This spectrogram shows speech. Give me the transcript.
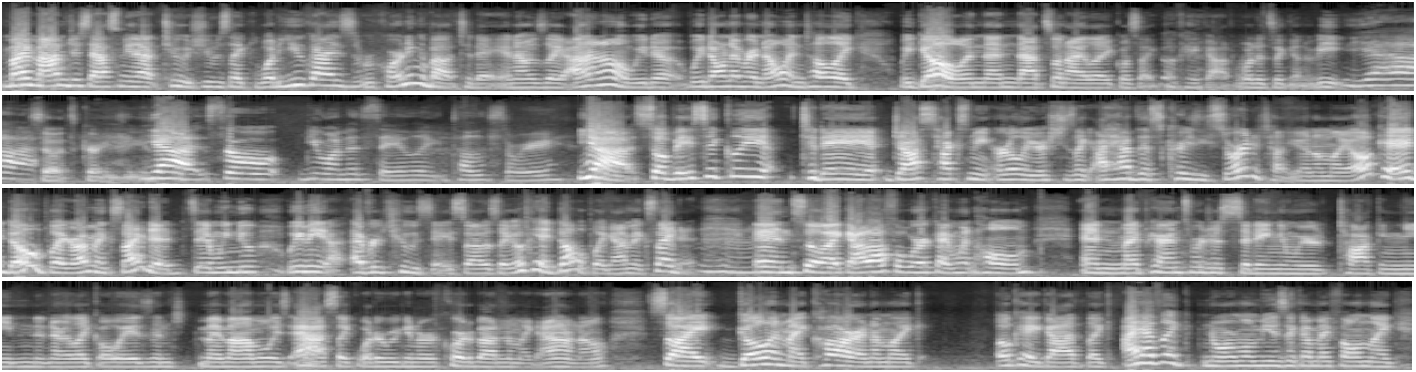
My mom just asked me that too. She was like, "What are you guys recording about today?" And I was like, "I don't know. We don't we don't ever know until like we go." And then that's when I like was like, "Okay, God, what is it gonna be?" Yeah. So it's crazy. yeah. So you want to say like tell the story? Yeah, so basically today, Joss texted me earlier. She's like, I have this crazy story to tell you. And I'm like, okay, dope. Like, I'm excited. And we knew we meet every Tuesday. So I was like, okay, dope. Like, I'm excited. Mm-hmm. And so I got off of work. I went home, and my parents were just sitting and we were talking, eating dinner like always. And my mom always asked, like, what are we going to record about? And I'm like, I don't know. So I go in my car and I'm like, okay, God, like I have like normal music on my phone, like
